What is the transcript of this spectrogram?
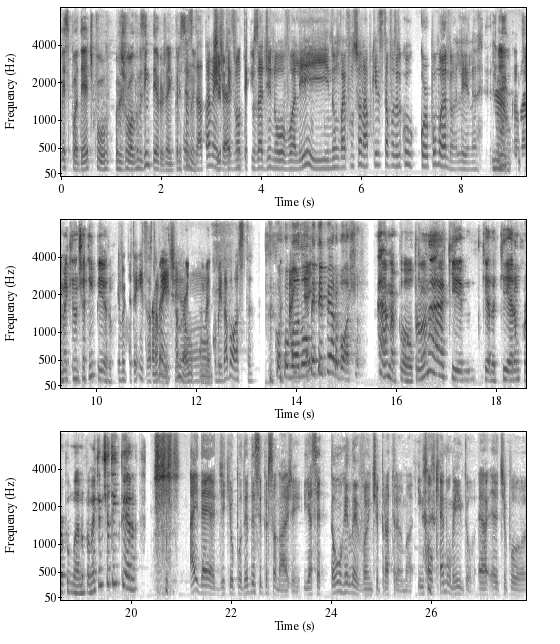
esse poder, tipo, os volumes inteiros, né? Impressionante. Exatamente, Direto. porque eles vão ter que usar de novo ali e não vai funcionar porque eles estão fazendo com o corpo humano ali, né? Não, o problema é que não tinha tempero. Não tem- exatamente, Também, é uma também. comida bosta. Corpo humano Aí- não tem tempero, bocha. É, mas pô, o problema é que, que, era, que era um corpo humano. O problema é que não tinha tempero. A ideia de que o poder desse personagem ia ser tão relevante pra trama em qualquer momento é, é, tipo,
